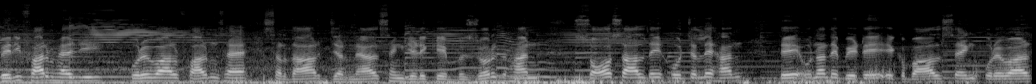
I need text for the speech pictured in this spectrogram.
ਬੇਰੀ ਫਾਰਮ ਹੈ ਜੀ, ਪੁਰੇਵਾਲ ਫਾਰਮਸ ਹੈ। ਸਰਦਾਰ ਜਰਨੈਲ ਸਿੰਘ ਜਿਹੜੇ ਕਿ ਬਜ਼ੁਰਗ ਹਨ 100 ਸਾਲ ਦੇ ਹੋ ਚੱਲੇ ਹਨ ਤੇ ਉਹਨਾਂ ਦੇ ਬੇਟੇ ਇਕਬਾਲ ਸਿੰਘ ਪੁਰੇਵਾਲ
